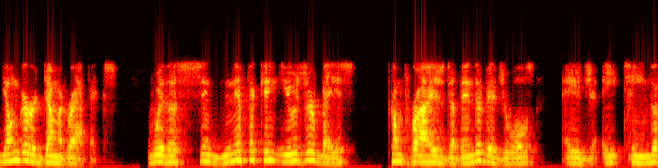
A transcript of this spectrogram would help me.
younger demographics with a significant user base comprised of individuals age 18 to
